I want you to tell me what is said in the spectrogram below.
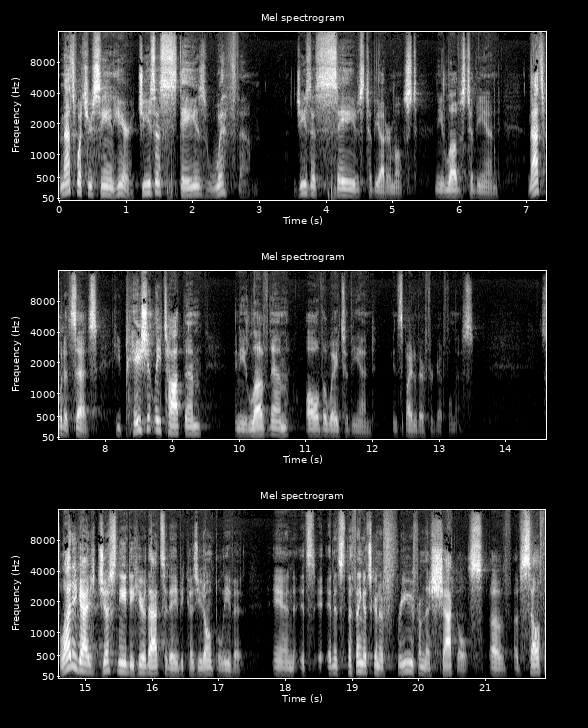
And that's what you're seeing here. Jesus stays with them. Jesus saves to the uttermost, and he loves to the end. And that's what it says. He patiently taught them, and he loved them all the way to the end, in spite of their forgetfulness. So, a lot of you guys just need to hear that today because you don't believe it. And it's, and it's the thing that's going to free you from the shackles of, of self,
